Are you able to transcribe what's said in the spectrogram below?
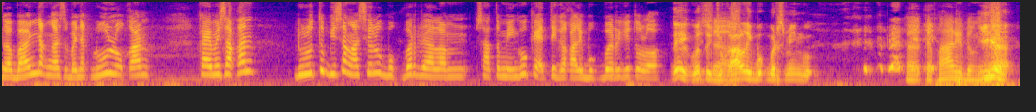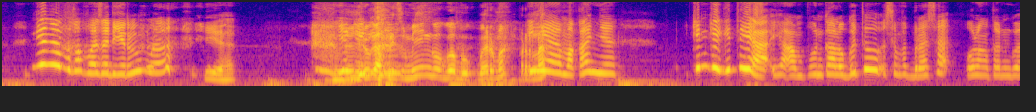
nggak banyak nggak sebanyak dulu kan. Kayak misalkan dulu tuh bisa nggak sih lu bukber dalam satu minggu kayak tiga kali bukber gitu loh? Eh gue tujuh kali bukber seminggu. Nah, tiap hari dong. ya. iya. Dia nggak buka puasa di rumah. Iya. Iya, tujuh kali gitu. seminggu gue bukber mah pernah. Iya makanya kan kayak gitu ya ya ampun kalau gue tuh sempat berasa ulang tahun gue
